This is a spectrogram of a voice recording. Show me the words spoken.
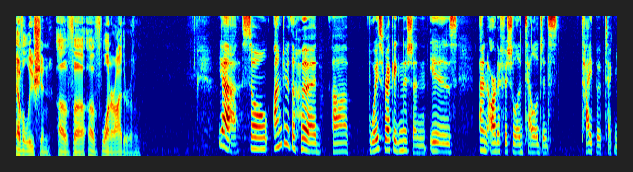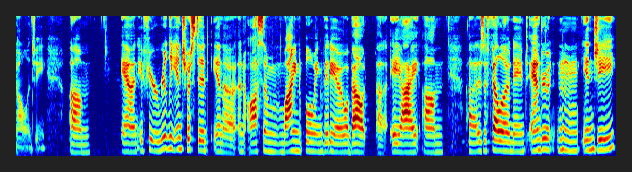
evolution of, uh, of one or either of them? Yeah, so under the hood, uh, voice recognition is an artificial intelligence type of technology. Um, and if you're really interested in a, an awesome, mind blowing video about uh, AI, um, uh, there's a fellow named Andrew Ng,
